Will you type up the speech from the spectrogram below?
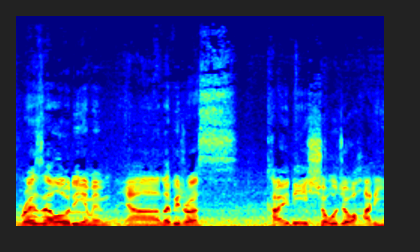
Rezel Odium uh, Levidras, Kaidi Shoujo Hari,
